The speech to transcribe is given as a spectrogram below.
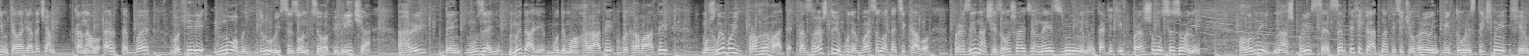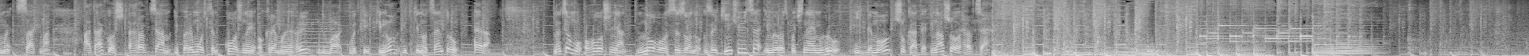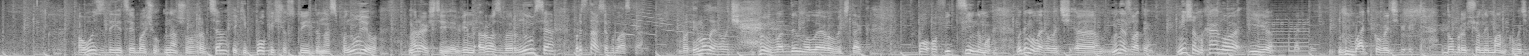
всім телеглядачам каналу РТБ в ефірі новий другий сезон цього півріччя гри День музеї. Ми далі будемо грати, вигравати, можливо, й програвати. Та зрештою буде весело та цікаво. Призи наші залишаються незмінними, так як і в першому сезоні. Головний наш приз це сертифікат на тисячу гривень від туристичної фірми Сакма. А також гравцям і переможцям кожної окремої гри два квитки в кіно від кіноцентру Ера. На цьому оголошення нового сезону закінчується, і ми розпочинаємо гру. Йдемо шукати нашого гравця. А ось, здається, я бачу нашого гравця, який поки що стоїть до нас спиною. Нарешті він розвернувся. Представся, будь ласка. Вадим Олегович. Вадим Олегович, так по офіційному. Вадим Олегович, е, мене звати Міша Михайло і Батькович. Батькович. Добре, що не Мамкович.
